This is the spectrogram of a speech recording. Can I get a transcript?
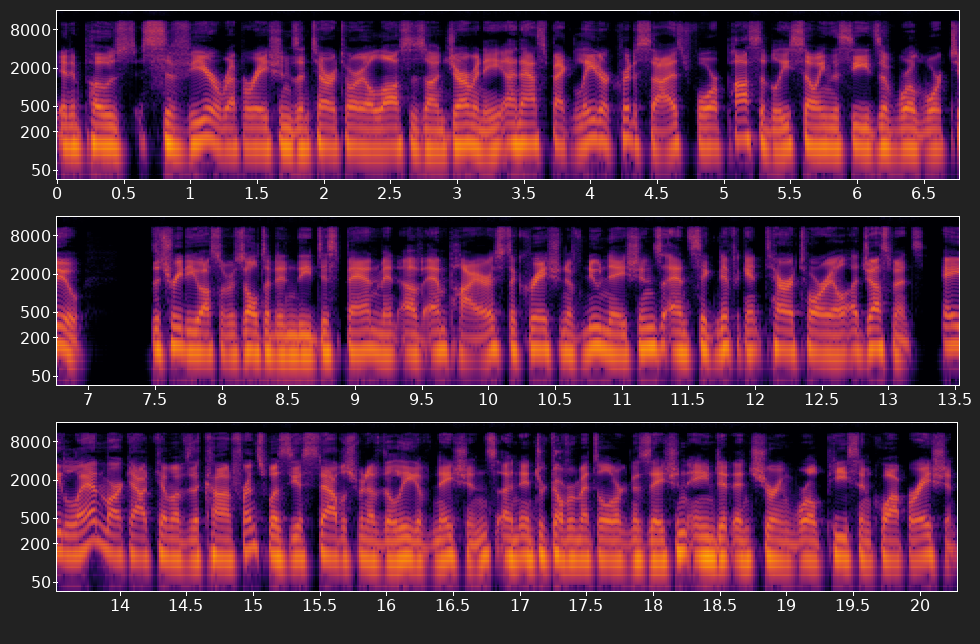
It imposed severe reparations and territorial losses on Germany, an aspect later criticized for possibly sowing the seeds of World War II. The treaty also resulted in the disbandment of empires, the creation of new nations, and significant territorial adjustments. A landmark outcome of the conference was the establishment of the League of Nations, an intergovernmental organization aimed at ensuring world peace and cooperation.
